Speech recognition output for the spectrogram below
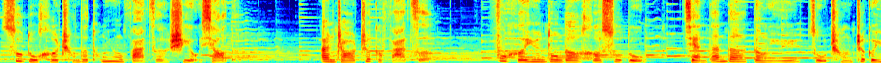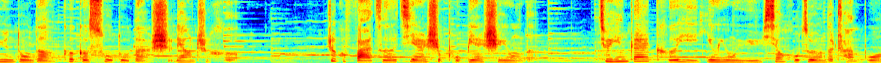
速度合成的通用法则是有效的。按照这个法则，复合运动的核速度简单的等于组成这个运动的各个速度的矢量之和。这个法则既然是普遍适用的，就应该可以应用于相互作用的传播。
